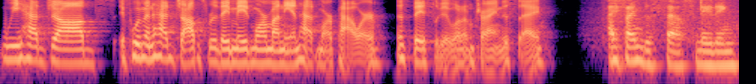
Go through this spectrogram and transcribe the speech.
we had jobs, if women had jobs where they made more money and had more power? Is basically what I'm trying to say. I find this fascinating.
